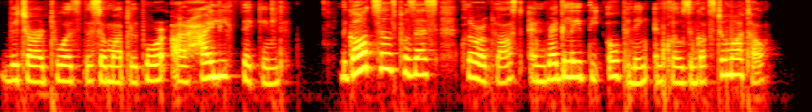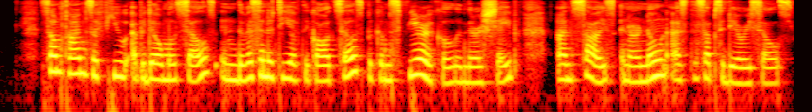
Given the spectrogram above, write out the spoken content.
which are towards the stomatal pore, are highly thickened. The guard cells possess chloroplast and regulate the opening and closing of stomata. Sometimes a few epidermal cells in the vicinity of the guard cells become spherical in their shape and size and are known as the subsidiary cells.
